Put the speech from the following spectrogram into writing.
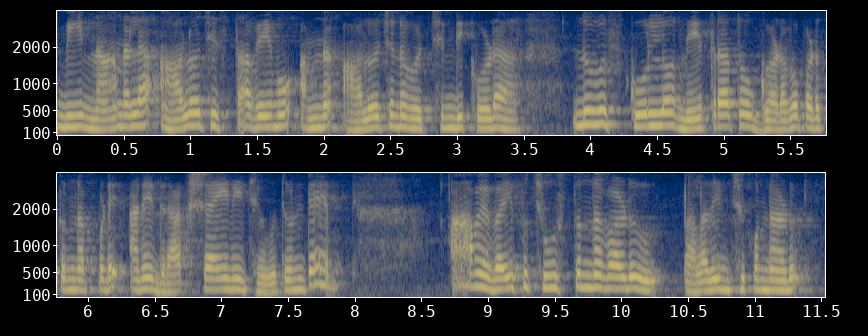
మీ నాన్నలా ఆలోచిస్తావేమో? అన్న ఆలోచన వచ్చింది కూడా. నువ్వు స్కూల్లో నేత్రాతో గొడవ పడుతున్నప్పుడే అని ద్రాక్షాయిని చెబుతుంటే ఆమె వైపు చూస్తున్నవాడు తలదించుకున్నాడు.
